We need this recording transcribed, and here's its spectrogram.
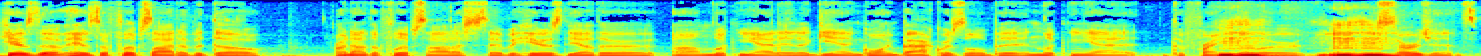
here's the here's the flip side of it though, or not the flip side, I should say, but here's the other. Um, looking at it again, going backwards a little bit, and looking at the Frank Miller you know, resurgence.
